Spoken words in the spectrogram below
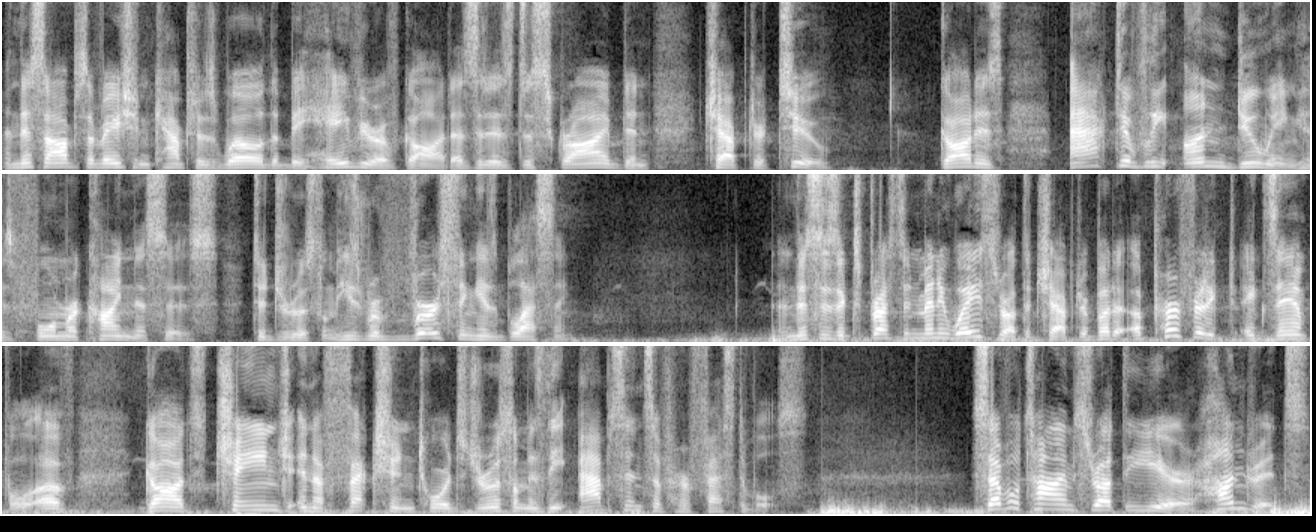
And this observation captures well the behavior of God as it is described in chapter 2. God is actively undoing his former kindnesses to Jerusalem, he's reversing his blessing. And this is expressed in many ways throughout the chapter, but a perfect example of God's change in affection towards Jerusalem is the absence of her festivals. Several times throughout the year, hundreds,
